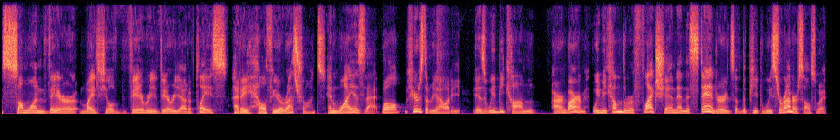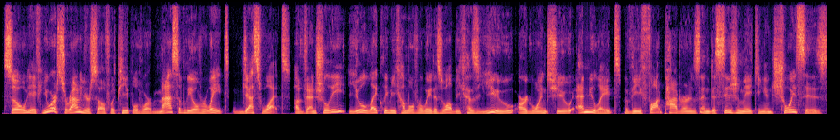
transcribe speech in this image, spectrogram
someone there might feel very, very out of place at a healthier restaurant. And why is that? Well, here's the reality is we become our environment. We become the reflection and the standards of the people we surround ourselves with. So if you are surrounding yourself with people who are massively overweight, guess what? Eventually, you'll likely become overweight as well because you are going to emulate the thought patterns and decision making and choices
